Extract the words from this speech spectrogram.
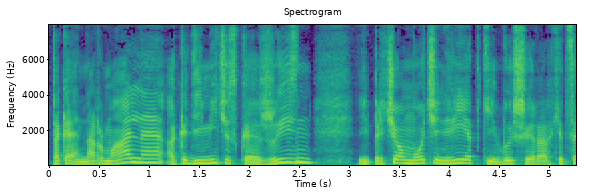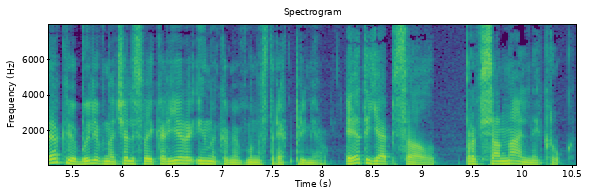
Такая нормальная академическая жизнь. И причем очень редкие высшие иерархи церкви были в начале своей карьеры иноками в монастырях, к примеру. Это я описал профессиональный круг.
